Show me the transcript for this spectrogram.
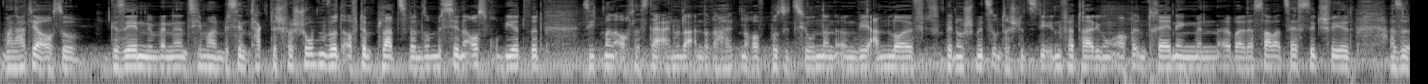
man hat ja auch so gesehen, wenn jetzt hier mal ein bisschen taktisch verschoben wird auf dem Platz, wenn so ein bisschen ausprobiert wird, sieht man auch, dass der ein oder andere halt noch auf Positionen dann irgendwie anläuft. Benno Schmitz unterstützt die Innenverteidigung auch im Training, wenn, äh, weil der Sava Cestic fehlt. Also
